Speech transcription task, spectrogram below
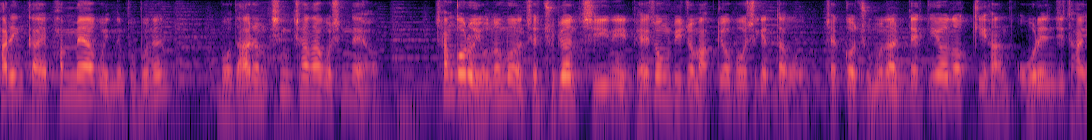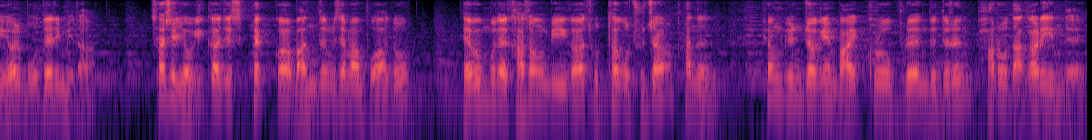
할인가에 판매하고 있는 부분은 뭐 나름 칭찬하고 싶네요. 참고로 요놈은 제 주변 지인이 배송비 좀 아껴보시겠다고 제 거 주문할 때 끼워 넣기 한 오렌지 다이얼 모델입니다. 사실 여기까지 스펙과 만듦새만 보아도 대부분의 가성비가 좋다고 주장하는 평균적인 마이크로 브랜드들은 바로 나가리인데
